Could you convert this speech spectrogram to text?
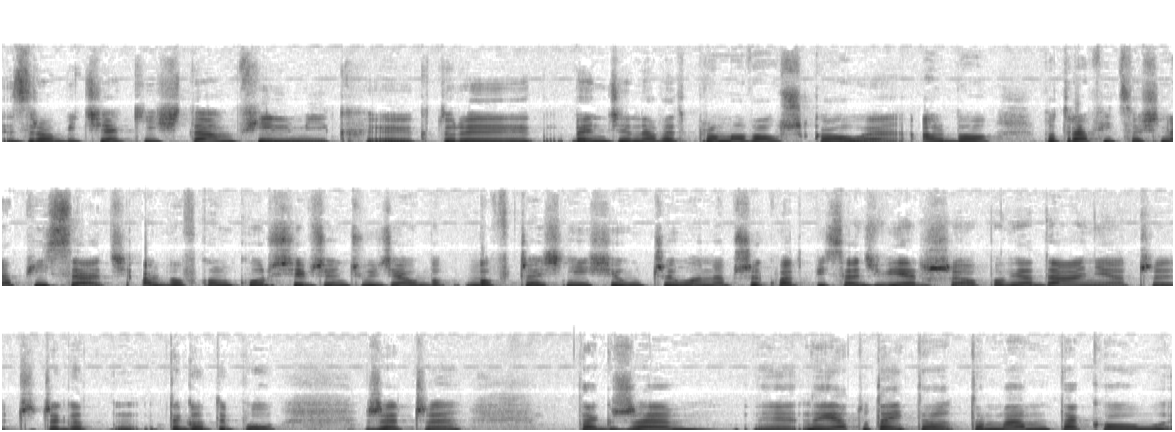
zrobić jakiś tam filmik, y, który będzie nawet promował szkołę, albo potrafi coś napisać, albo w konkursie wziąć udział, bo, bo wcześniej się uczyło na przykład pisać wiersze, opowiadania, czy, czy czego, tego typu rzeczy. Także y, no ja tutaj to, to mam taką y,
